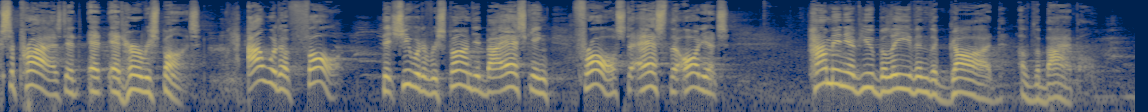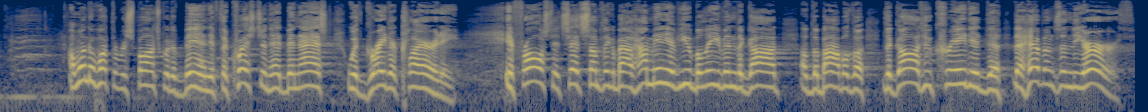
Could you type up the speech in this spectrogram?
surprised at, at, at her response. I would have thought that she would have responded by asking Frost to ask the audience, How many of you believe in the God of the Bible? I wonder what the response would have been if the question had been asked with greater clarity. If Frost had said something about how many of you believe in the God of the Bible, the, the God who created the, the heavens and the earth,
